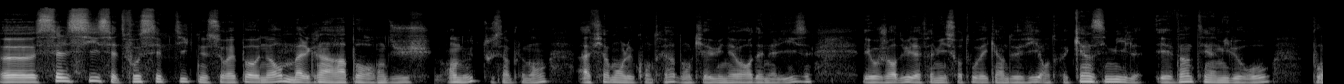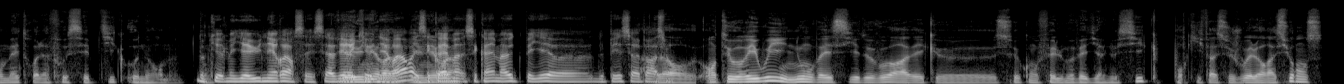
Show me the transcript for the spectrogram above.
Euh, Celle-ci, cette fosse septique, ne serait pas aux normes, malgré un rapport rendu en août, tout simplement, affirmant le contraire. Donc il y a eu une erreur d'analyse. Et aujourd'hui, la famille se retrouve avec un devis entre 15 000 et 21 000 euros pour mettre la fosse septique aux normes. Donc, mais il y a eu une erreur, c'est avéré qu'il y a eu une erreur, erreur, et quand, c'est quand même à eux de payer, euh, de payer ces réparations. Alors, en théorie, oui. Nous, on va essayer de voir avec euh, ceux qui ont fait le mauvais diagnostic pour qu'ils fassent jouer leur assurance.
